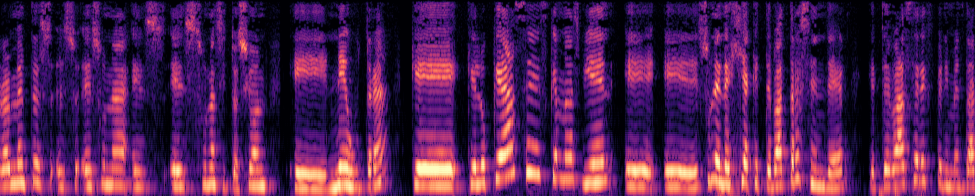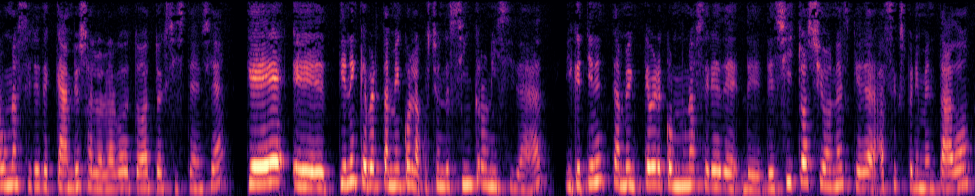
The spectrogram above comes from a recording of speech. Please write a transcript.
Realmente es, una, es, es una situación eh, neutra que, que, lo que hace es que más bien eh, eh, es una energía que te va a trascender, que te va a hacer experimentar una serie de cambios a lo largo de toda tu existencia, que eh, tienen que ver también con la cuestión de sincronicidad y que tienen también que ver con una serie de, de, situaciones que has experimentado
